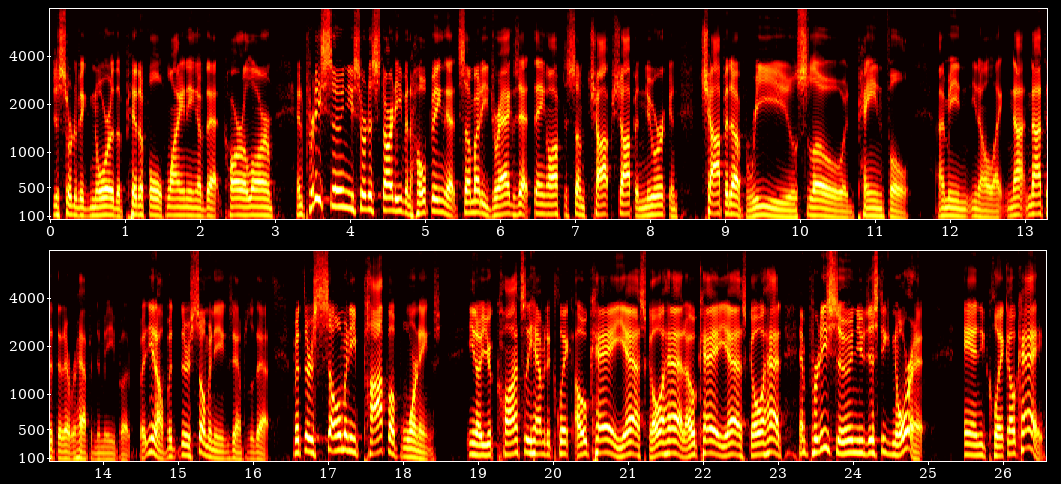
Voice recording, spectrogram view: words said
just sort of ignore the pitiful whining of that car alarm. And pretty soon you sort of start even hoping that somebody drags that thing off to some chop shop in Newark and chop it up real slow and painful. I mean, you know, like not not that that ever happened to me, but but you know, but there's so many examples of that. But there's so many pop-up warnings. You know, you're constantly having to click okay, yes, go ahead. Okay, yes, go ahead. And pretty soon you just ignore it and you click okay.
